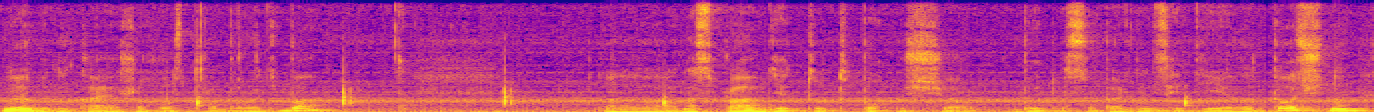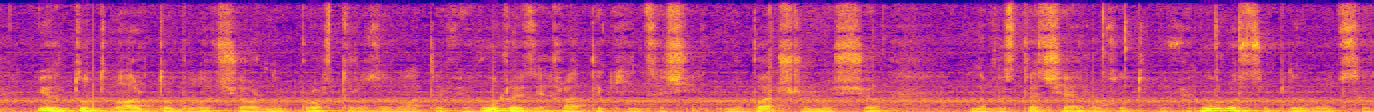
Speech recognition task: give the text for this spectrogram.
ну і виникає вже гостра боротьба. Насправді тут поки що обидві суперниці діяли точно, і тут варто було чорним просто розвивати фігури, зіграти кінь c6. Ми бачимо, що не вистачає розвитку фігур, особливо у цих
